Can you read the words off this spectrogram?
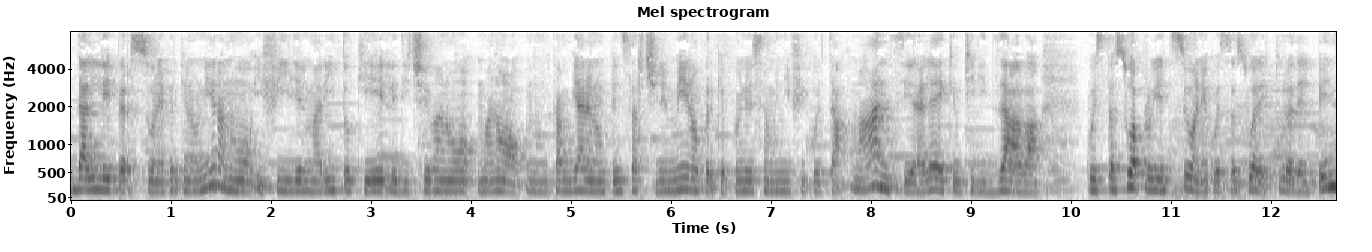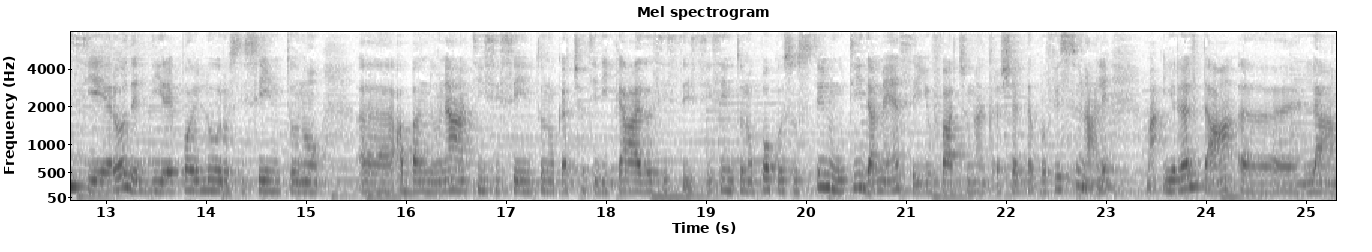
dalle persone perché non erano i figli e il marito che le dicevano ma no, non cambiare, non pensarci nemmeno perché poi noi siamo in difficoltà, ma anzi era lei che utilizzava questa sua proiezione, questa sua lettura del pensiero, del dire poi loro si sentono eh, abbandonati, si sentono cacciati di casa, si, si, sentono poco sostenuti da me se io faccio un'altra scelta professionale, ma in realtà eh, la,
